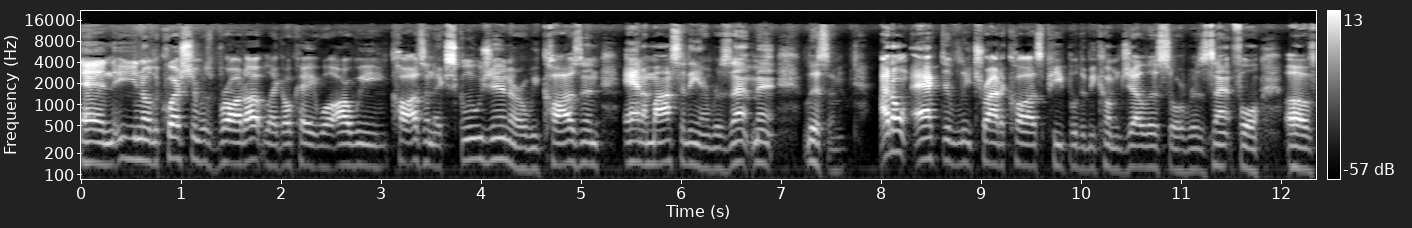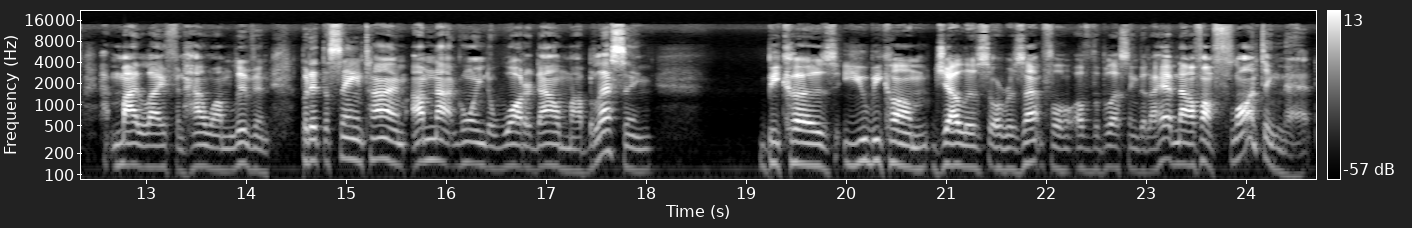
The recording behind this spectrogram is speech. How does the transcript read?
And you know, the question was brought up like, okay, well, are we causing exclusion or are we causing animosity and resentment? Listen, I don't actively try to cause people to become jealous or resentful of my life and how I'm living. But at the same time, I'm not going to water down my blessing because you become jealous or resentful of the blessing that I have. Now, if I'm flaunting that,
